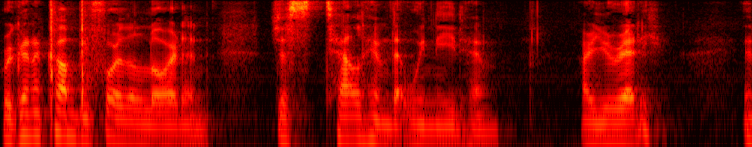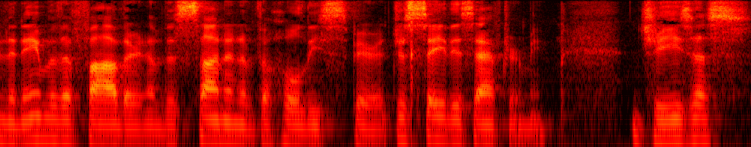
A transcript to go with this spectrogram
We're going to come before the Lord and just tell Him that we need Him. Are you ready? In the name of the Father and of the Son and of the Holy Spirit, just say this after me Jesus,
